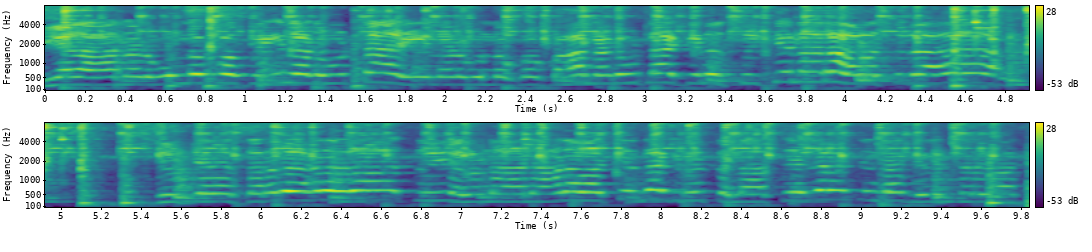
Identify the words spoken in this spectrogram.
ఇలా నడువున్న గొప్ప ఈ నడువుట ఈ నడువున్న గొప్ప ఆ నడువుట కింద సుజ్జన రావచ్చురా. సుజ్జన తర్వాత ఇలా నాన్న వచ్చిన దగ్గర నా చెల్లె వచ్చిన దగ్గర తర్వాత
